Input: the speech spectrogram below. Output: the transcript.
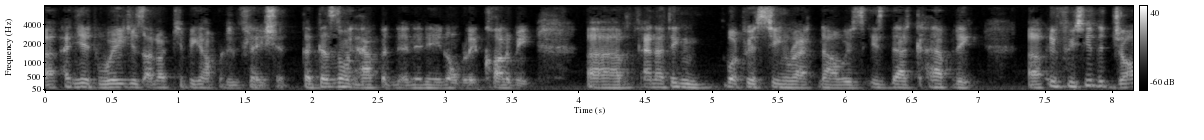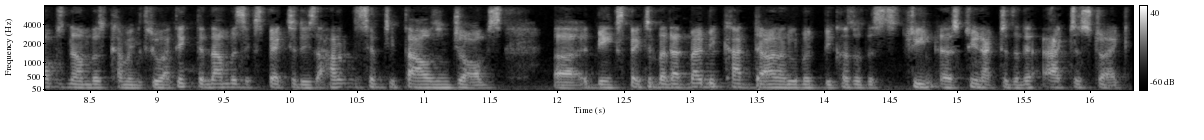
uh, and yet wages are not keeping up with inflation. That does not happen in any normal economy. Uh, and I think what we're seeing right now is is that happening. Uh, if we see the jobs numbers coming through, I think the numbers expected is 170,000 jobs uh, being expected, but that might be cut down a little bit because of the screen, uh, screen actors and the actor strike,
